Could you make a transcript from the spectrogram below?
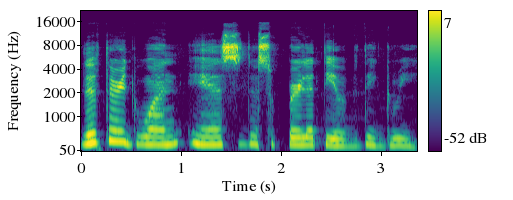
The third one is the superlative degree.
